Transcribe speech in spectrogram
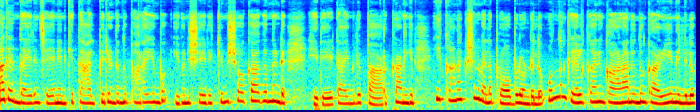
അതെന്തായാലും ചെയ്യാൻ എനിക്ക് താല്പര്യമുണ്ടെന്ന് പറയുമ്പോൾ ഇവൻ ശരിക്കും ഷോക്കാകുന്നുണ്ട്. ഇതേ ടൈമിൽ പാർക്കാണെങ്കിൽ ഈ കണക്ഷൻ വല്ല പ്രോബ്ലം ഉണ്ടല്ലോ? ഒന്നും കേൾക്കാനും കാണാനൊന്നും കഴിയുന്നില്ലല്ലോ.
